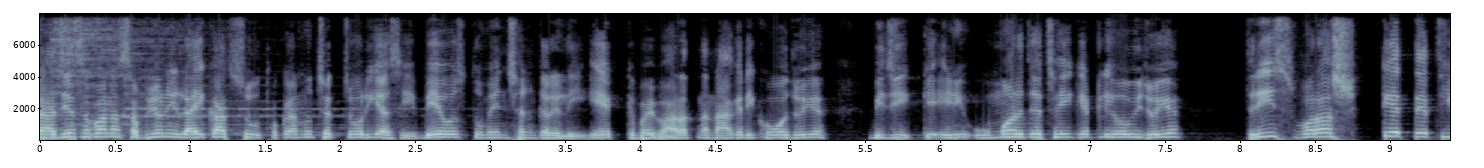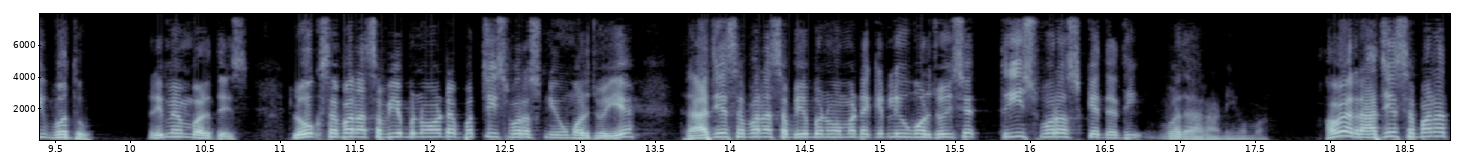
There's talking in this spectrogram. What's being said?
રાજ્યસભાના સભ્યોની લાયકાત શું? તો કે અનુચ્છેદ ચોર્યાસી, બે વસ્તુ મેન્શન કરેલી. એક કે ભાઈ ભારતના નાગરિક હોવો જોઈએ. બીજી કે એની ઉંમર જે છે એ કેટલી હોવી જોઈએ? ત્રીસ વર્ષ કે તેથી વધુ. રિમેમ્બર ધીસ લોકસભાના સભ્ય બનવા માટે પચીસ વર્ષની ઉંમર જોઈએ. રાજ્યસભાના સભ્ય બનવા માટે કેટલી ઉંમર જોઈશે? ત્રીસ વર્ષ કે તેથી વધારાની ઉંમર. હવે રાજ્યસભાના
